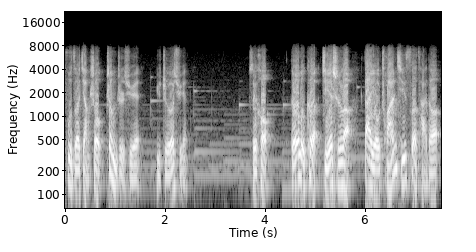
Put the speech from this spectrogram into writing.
负责讲授政治学与哲学。随后，德鲁克结识了带有传奇色彩的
